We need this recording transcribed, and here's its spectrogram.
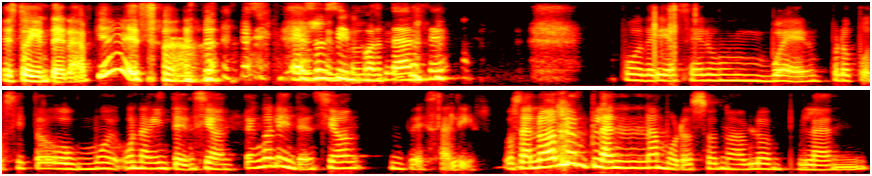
Estoy en terapia, eso, eso es importante podría ser un buen propósito o una intención. Tengo la intención de salir. O sea, no hablo en plan amoroso, no hablo en plan,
